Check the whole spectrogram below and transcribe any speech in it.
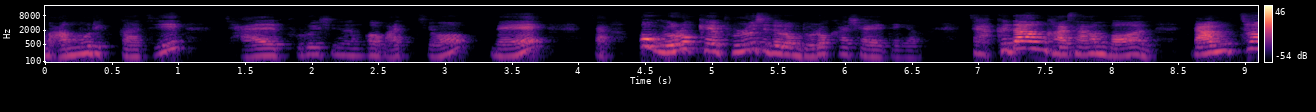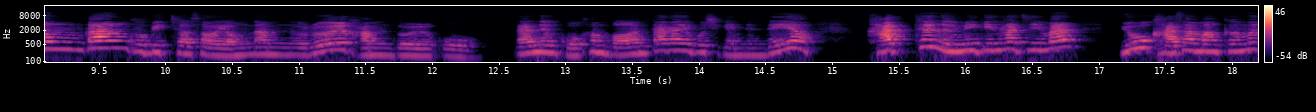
마무리까지 잘 부르시는 거 맞죠? 네. 자, 꼭 이렇게 부르시도록 노력하셔야 돼요. 자, 그 다음 가사 한번 남천강 굽이쳐서 영남루를 감돌고 라는 곡 한번 따라해 보시겠는데요. 같은 의미긴 하지만 요 가사만큼은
